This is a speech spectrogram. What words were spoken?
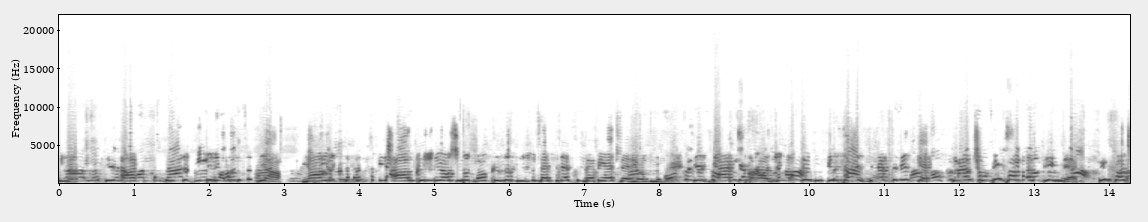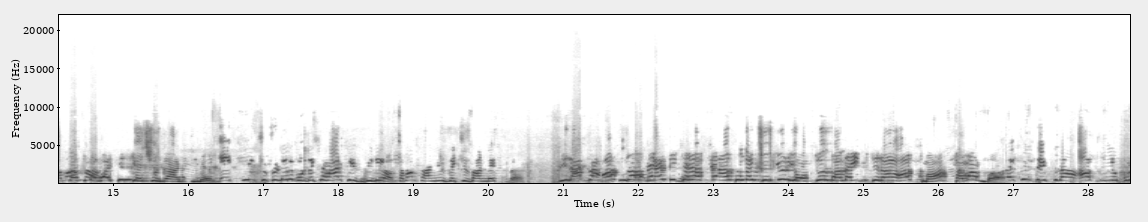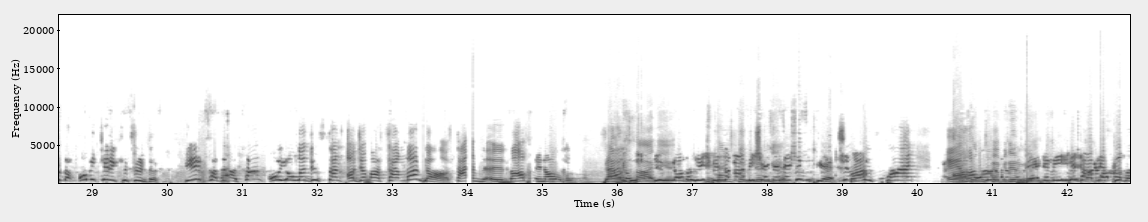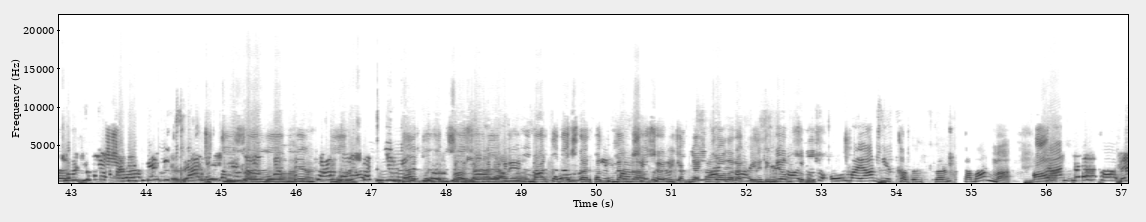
cinayetleri hak eden bir kadınsın. ya. Yanlışlarıyla alkışlıyorsunuz. O kızın üzülmesine sebebiyet veriyorsunuz. Siz gerçek acayip bir insansınız ki. Sen çok bir kafanı dinle. Bir çocuklarla vakit geçir dersiniz. Ettiğin küfürleri buradaki herkes biliyor. Tamam kendini zeki zannetme. Bir dakika asla ben bir kere hayatımda küfür yoktur. Bana iftira atma. Tamam mı? Kimse iftira atmıyor burada. O bir kere küfürdür. Bir kadına sen o yola düşsen acaba sen var ya sen e, daha fena olurdun. Ben Bir bu saniye, yolu bir hiçbir zaman bir şey konuşabilir miyim? demedim ki. Bak Çünkü sen e, Bir konuşabilir miyim? benim iki tane kız çocuğum var dedim. Ben hiçbir zaman sen konuşmak için Herkese bir şey söyleyebilir miyim arkadaşlar? Bakın ben bir şey söyleyeceğim yayıncı olarak. Beni dinliyor musunuz? olmayan bir kadınsın. Tamam mı? Aslında ben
